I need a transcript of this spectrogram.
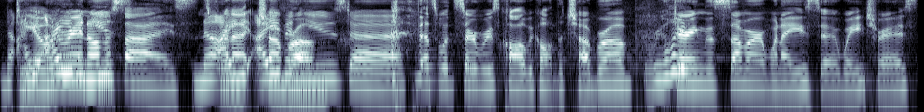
no, Deodorant even on used, the thighs. No, I I even rub. used uh That's what servers call. it. We call it the chub rub. Really? During the summer when I used to waitress,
